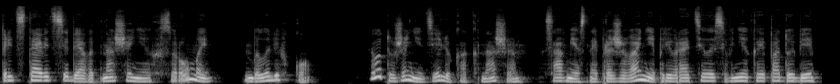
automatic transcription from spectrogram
Представить себя в отношениях с Ромой было легко. Вот уже неделю, как наше совместное проживание превратилось в некое подобие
